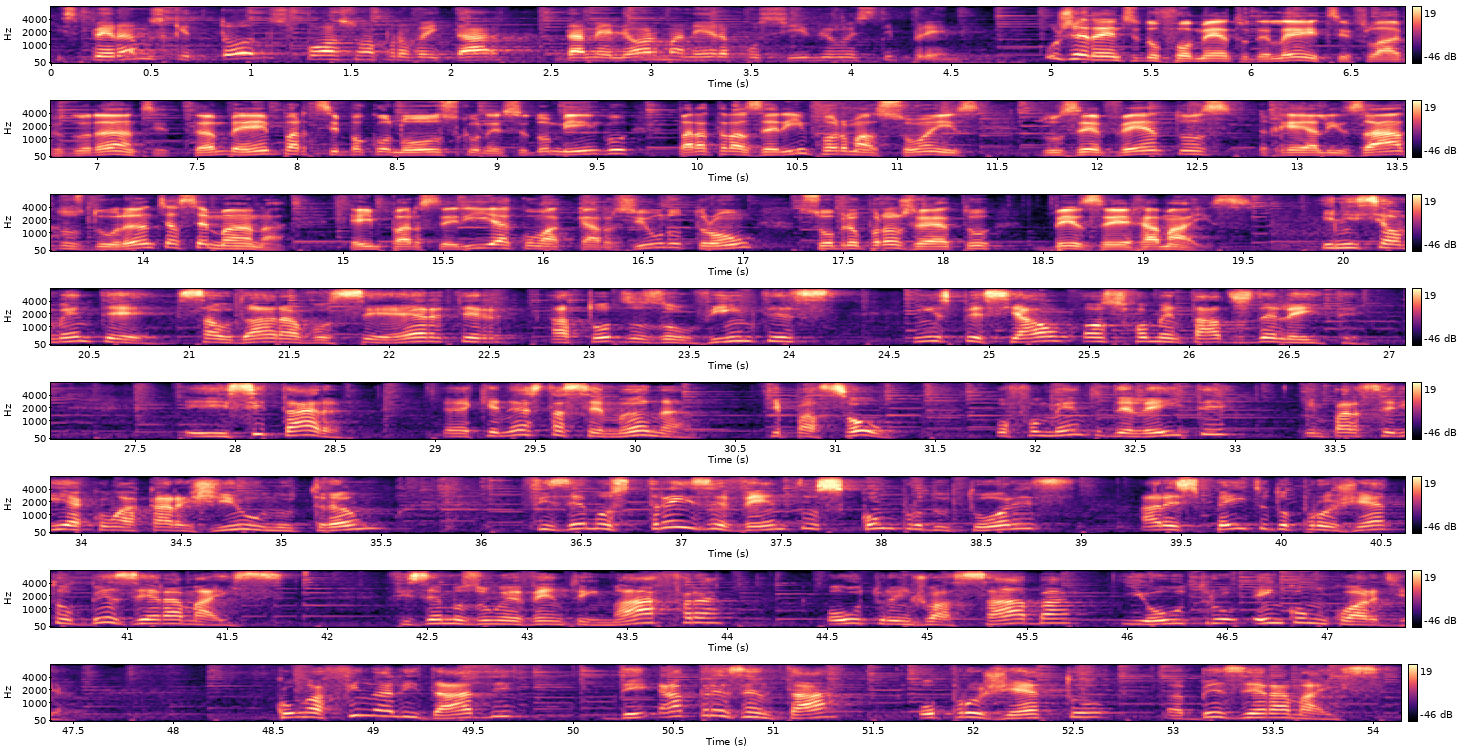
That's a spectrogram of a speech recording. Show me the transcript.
Esperamos que todos possam aproveitar da melhor maneira possível este prêmio. O gerente do Fomento de Leite, Flávio Durante, também participa conosco nesse domingo para trazer informações dos eventos realizados durante a semana, em parceria com a Cargill Nutron, sobre o projeto Bezerra Mais. Inicialmente, saudar a você, Herter, a todos os ouvintes, em especial aos fomentados de leite. E citar é, que nesta semana que passou, o Fomento de Leite, em parceria com a Cargill Nutrão, fizemos três eventos com produtores a respeito do projeto Bezerra Mais. Fizemos um evento em Mafra, outro em Joaçaba e outro em Concórdia, com a finalidade de apresentar o projeto eh, Bezerra Mais.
